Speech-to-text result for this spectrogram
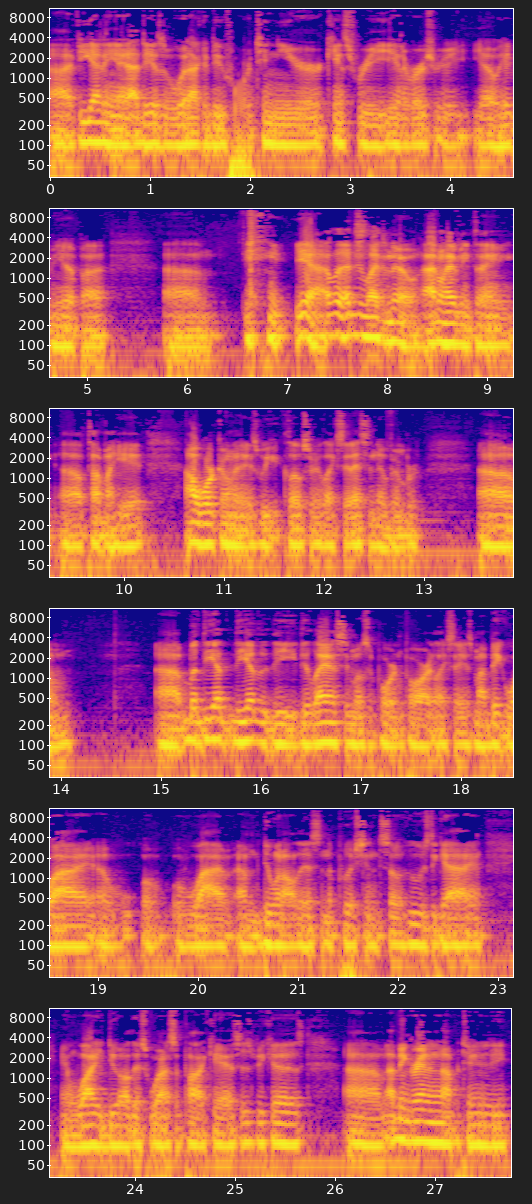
uh, if you got any ideas of what I could do for a 10 year cancer free anniversary, yo, hit me up. I, um, yeah, I, I just like to know. I don't have anything uh, off top of my head. I'll work on it as we get closer. Like I said, that's in November. Um, uh, but the the other the the last and most important part, like I say, is my big why of, of, of why I'm doing all this and the pushing. So who's the guy and why do you do all this? Why it's a podcast is because um, I've been granted an opportunity,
